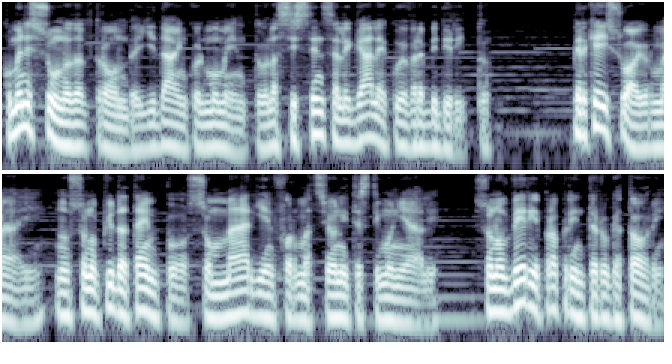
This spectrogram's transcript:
Come nessuno d'altronde gli dà in quel momento l'assistenza legale a cui avrebbe diritto. Perché i suoi ormai non sono più da tempo sommarie informazioni testimoniali, sono veri e propri interrogatori.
